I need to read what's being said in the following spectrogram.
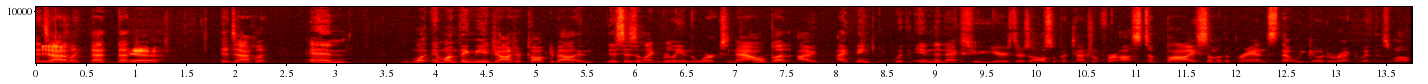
exactly. That that yeah, Exactly. And what and one thing me and Josh have talked about, and this isn't like really in the works now, but I I think within the next few years, there's also potential for us to buy some of the brands that we go direct with as well.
